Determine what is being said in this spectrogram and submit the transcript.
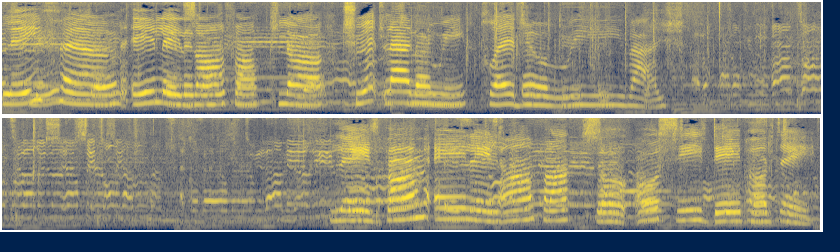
Les femmes et les enfants pleurent toute la nuit près du rivage. Alors pendant plus de 20 ans, tu as recherché ton amour à travers toute l'Amérique. Les femmes et les enfants sont aussi déportés.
